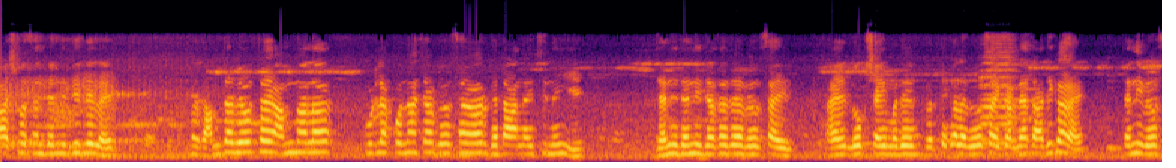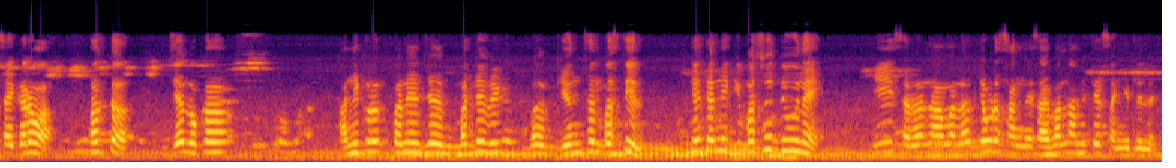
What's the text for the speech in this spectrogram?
आश्वासन त्यांनी दिलेलं आहे. आमचा व्यवसाय आम्हाला कुठल्या कोणाच्या व्यवसायावर गदा आणायची नाही आहे ज्यांनी त्यांनी ज्याचा त्या व्यवसाय आहे लोकशाहीमध्ये प्रत्येकाला व्यवसाय करण्याचा अधिकार आहे त्यांनी व्यवसाय करावा. फक्त जे लोक अधिकृतपणे जे ब- घेऊन बसतील ते त्यांनी बसू देऊ नये. ही सर्वांना आम्हाला तेवढं सांगणं साहेबांना आम्ही तेच सांगितलेलं आहे.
